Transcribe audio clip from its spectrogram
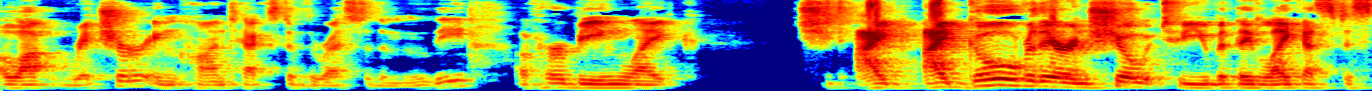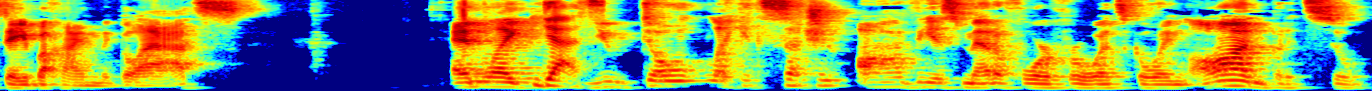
a lot richer in context of the rest of the movie. Of her being like, she, I I'd go over there and show it to you, but they'd like us to stay behind the glass. And like, Yes. you don't like. It's such an obvious metaphor for what's going on, but it's so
